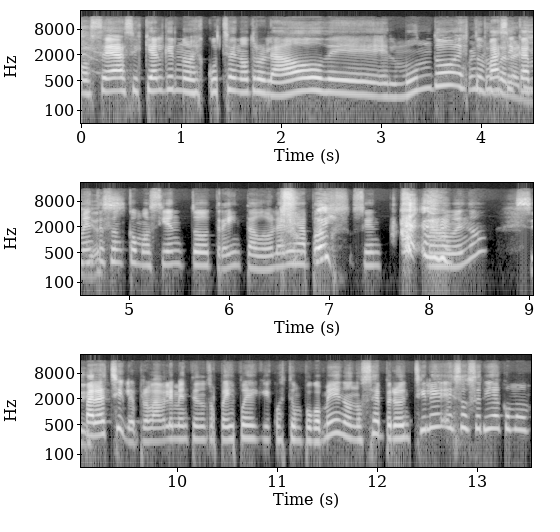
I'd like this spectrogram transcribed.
O sea, si es que alguien nos escucha en otro lado del mundo, esto ¿Cuántos básicamente son como 130 dólares aprox, más o menos. Sí. Para Chile, probablemente en otros países puede que cueste un poco menos, no sé, pero en Chile eso sería como,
